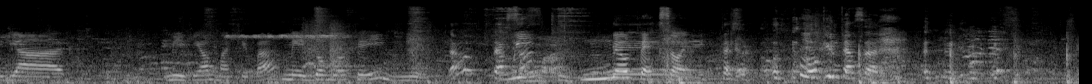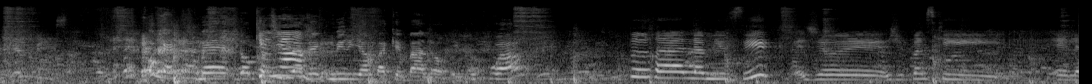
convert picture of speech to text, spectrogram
il y a Myriam Makeba, mais dans mon pays, non. Ah, personne? Oui, no Mais- personne. Personne. Aucune personne. Ok, mais donc Kenya. avec Myriam Makeba alors. Et pourquoi Pour la musique, je, je pense qu'elle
